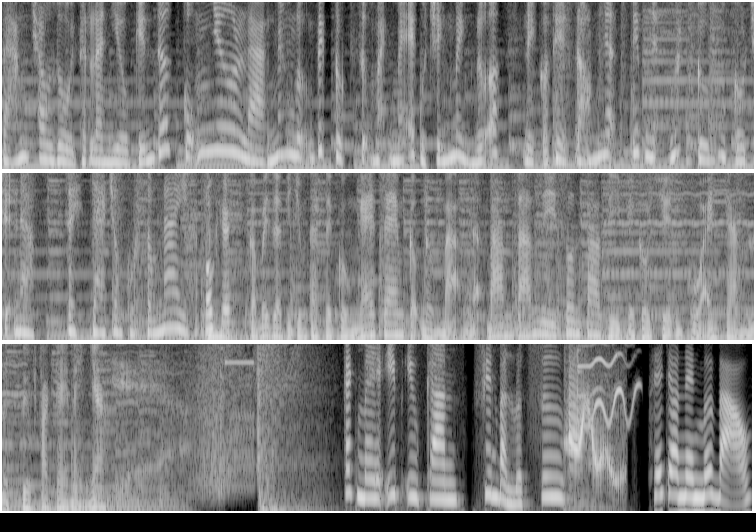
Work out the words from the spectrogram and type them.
sáng, trau dồi thật là nhiều kiến thức cũng như là năng lượng tích cực, sự mạnh mẽ của chính mình nữa để có thể đón nhận, tiếp nhận bất cứ một câu chuyện nào xảy ra trong cuộc sống này. Ok. Còn bây giờ thì chúng ta sẽ cùng nghe xem cộng đồng mạng đã bàn tán gì, xôn xao gì về câu chuyện của anh chàng luật sư pha ke này nha. Cách me if you can, phiên bản luật sư. Thế cho nên mới bảo,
